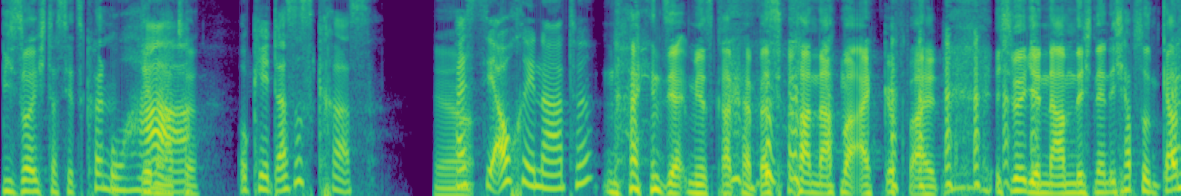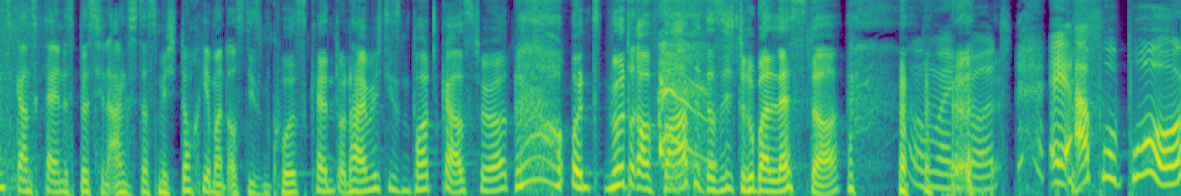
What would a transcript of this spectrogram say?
Wie soll ich das jetzt können, Oha. Renate? Okay, das ist krass. Ja. Heißt sie auch Renate? Nein, sie hat, mir ist gerade kein besserer Name eingefallen. Ich will ihren Namen nicht nennen. Ich habe so ein ganz, ganz kleines bisschen Angst, dass mich doch jemand aus diesem Kurs kennt und heimlich diesen Podcast hört und nur darauf wartet, dass ich drüber läster. Oh mein Gott. Ey, apropos,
